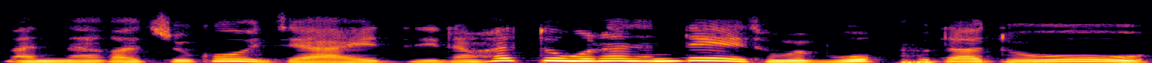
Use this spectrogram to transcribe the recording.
만나가지고 이제 아이들이랑 활동을 하는데 정말 무엇보다도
